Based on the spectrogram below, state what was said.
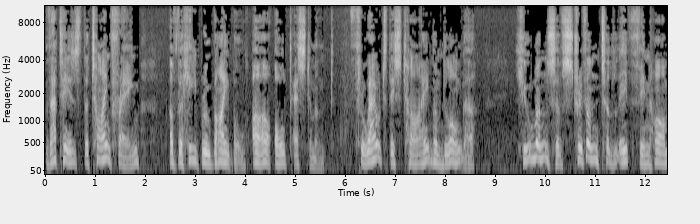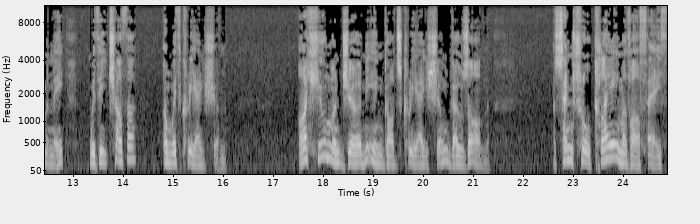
That is the time frame of the Hebrew Bible, our Old Testament. Throughout this time and longer, humans have striven to live in harmony with each other and with creation. Our human journey in God's creation goes on. A central claim of our faith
